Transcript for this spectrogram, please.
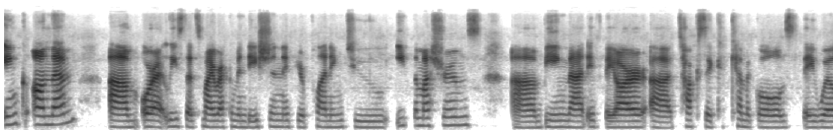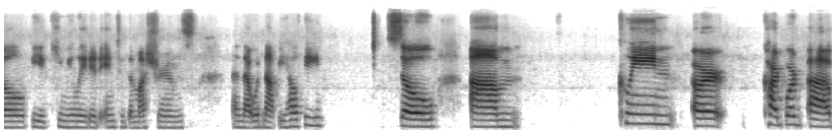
ink on them um, or at least that's my recommendation if you're planning to eat the mushrooms, um, being that if they are uh, toxic chemicals, they will be accumulated into the mushrooms and that would not be healthy. So um, clean or cardboard uh,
